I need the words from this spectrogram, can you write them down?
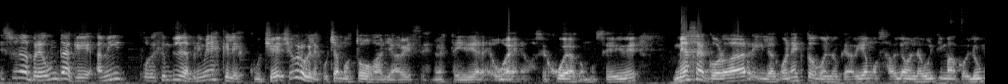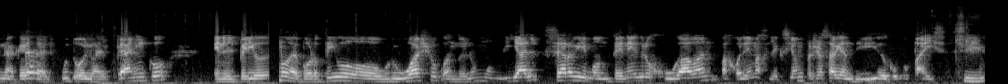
Es una pregunta que a mí, por ejemplo, la primera vez que la escuché, yo creo que la escuchamos todos varias veces, ¿no? Esta idea de, bueno, se juega como se vive, me hace acordar y la conecto con lo que habíamos hablado en la última columna, que era del fútbol balcánico, en el periodismo deportivo uruguayo, cuando en un mundial Serbia y Montenegro jugaban bajo la misma selección, pero ya se habían dividido como países. Sí.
